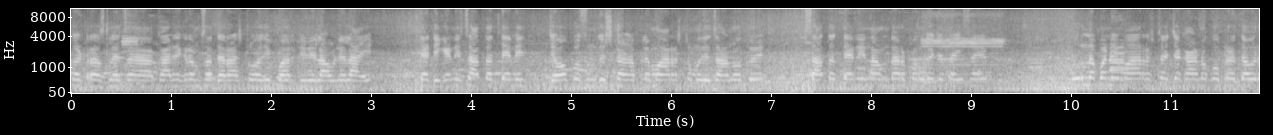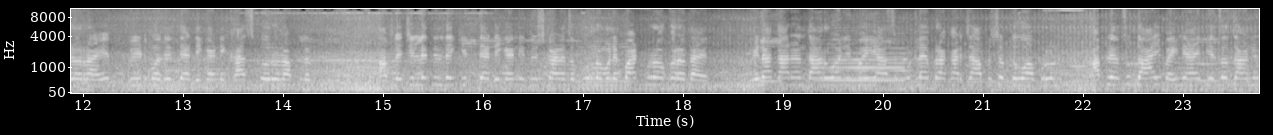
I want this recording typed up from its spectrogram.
कट रचल्याचा कार्यक्रम सध्या राष्ट्रवादी पार्टीने लावलेला आहे. त्या ठिकाणी सातत्याने जेव्हापासून दुष्काळ आपल्या महाराष्ट्रामध्ये जाणवतोय सातत्याने नामदार पंकजाताई साहेब पूर्णपणे महाराष्ट्राच्या कानाकोपऱ्यात दौऱ्यावर आहेत. बीडमध्ये त्या ठिकाणी खास करून आपलं आपल्या जिल्ह्यातील देखील त्या ठिकाणी दुष्काळाचा पूर्णपणे पाठपुरावा करत आहेत. विनाकारण दारूवाली बाई असं कुठल्याही प्रकारचे अपशब्द वापरून आपल्याला सुद्धा आई बहिणी आहेत याचं जाणीव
